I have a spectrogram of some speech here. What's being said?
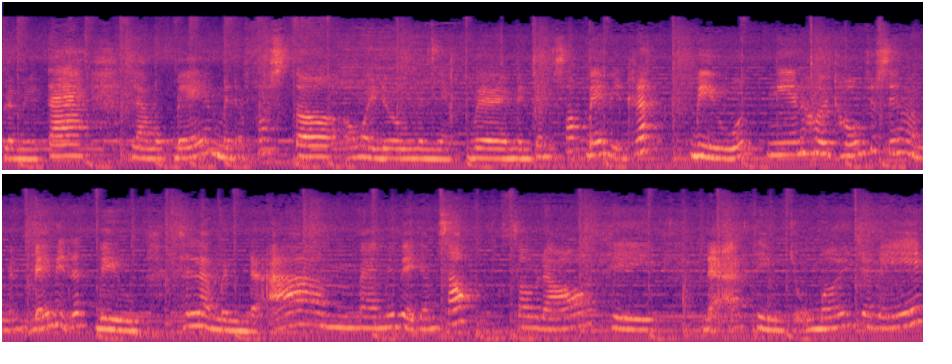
là mèo ta, là một bé mình đã foster ở ngoài đường, mình nhặt về, mình chăm sóc bé bị rách biểu á. Nghe nó hơi thốn chút xíu mà bé bị rách biểu thế là mình đã mang bé về chăm sóc. Sau đó thì đã tìm chủ mới cho bé.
